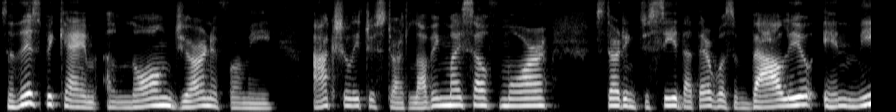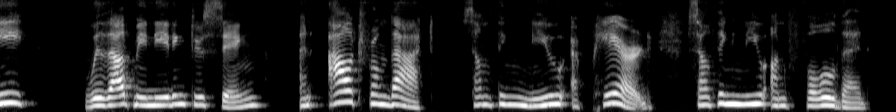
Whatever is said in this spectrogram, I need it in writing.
So, this became a long journey for me, actually, to start loving myself more, starting to see that there was value in me without me needing to sing. And out from that, something new appeared, something new unfolded.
